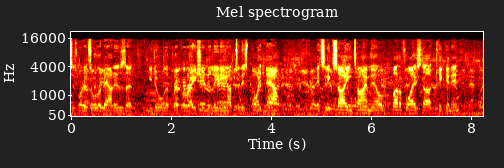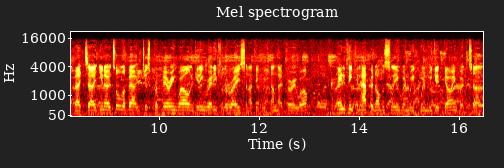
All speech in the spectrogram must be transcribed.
this is what it's all about, is it? You do all the preparation leading up to this point now. It's an exciting time. The old butterflies start kicking in. But, uh, you know, it's all about just preparing well and getting ready for the race, and I think we've done that very well. Anything can happen, obviously, when we when we get going, but uh,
